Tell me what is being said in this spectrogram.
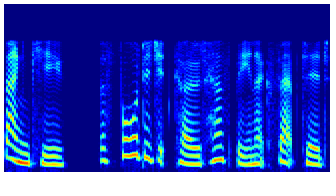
Thank you. The four digit code has been accepted.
